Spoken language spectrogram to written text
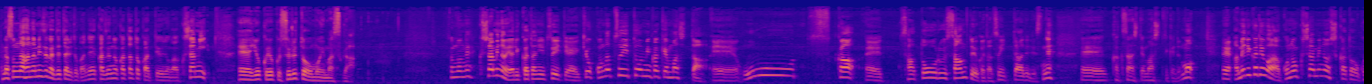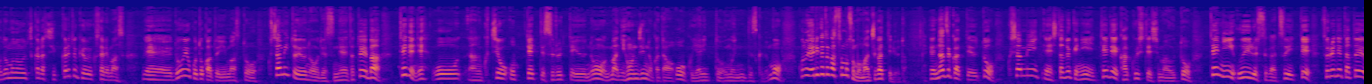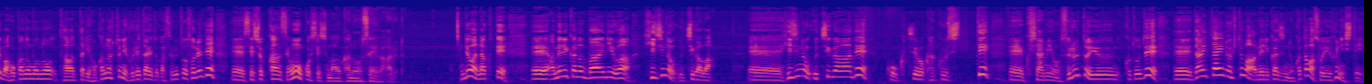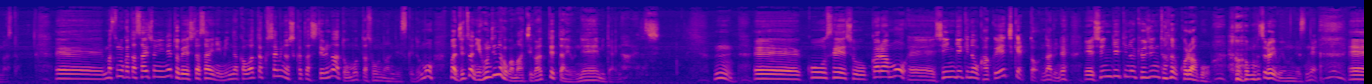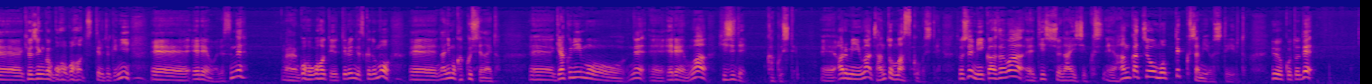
まあ、そんな鼻水が出たりとかね風邪の方とかっていうのがくしゃみ、えー、よくよくすると思いますがそのねくしゃみのやり方について今日こんなツイートを見かけました。えー、大塚、えー、悟さんという方ツイッターでですねえー、拡散してましたけども、えー、アメリカではこのくしゃみの仕方を子どものうちからしっかりと教育されます、えー、どういうことかと言いますとくしゃみというのをですね例えば手でねおあの口を折ってってするっていうのを、まあ、日本人の方は多くやりと思うんですけどもこのやり方がそもそも間違ってるよと、え、なぜかっていうとくしゃみした時に手で隠してしまうと手にウイルスがついてそれで例えば他のものを触ったり他の人に触れたりとかするとそれで、え、接触感染を起こしてしまう。可能性があると。ではなくて、えー、アメリカの場合には肘の内側、えー、肘の内側でこう口を隠して、えー、くしゃみをするということで、えー、大体の人はアメリカ人の方はそういうふうにしていますと。えーまあ、その方最初にね渡米した際にみんな変わったくしゃみの仕方してるなと思ったそうなんですけども、まあ、実は日本人の方が間違ってたよねみたいなうん。えー、厚生省からも、えー、進撃の核エチケットなるね、えー、進撃の巨人とのコラボ。面白いもんですね、えー、巨人がゴホゴホっつってる時に、えー、エレンはですね、えー、ゴホゴホって言ってるんですけども、えー、何も隠してないと、えー、逆にもうね、えー、エレンは肘で隠して。えー、アルミンはちゃんとマスクをして。そしてミカサは、えー、ティッシュないし、えー、ハンカチを持ってくしゃみをしているということで、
